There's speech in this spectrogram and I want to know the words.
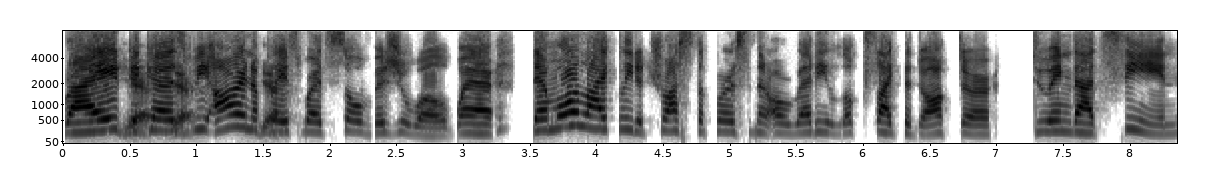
right? Yeah, because yeah, we are in a yeah. place where it's so visual, where they're more likely to trust the person that already looks like the doctor doing that scene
